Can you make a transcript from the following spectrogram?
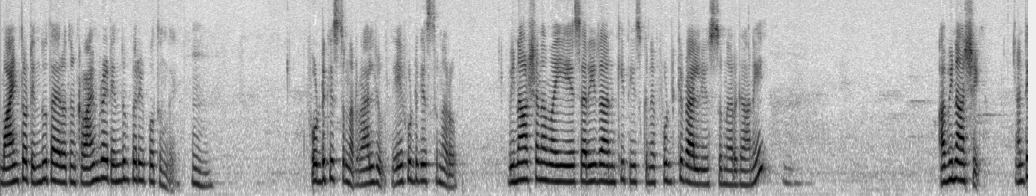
మైండ్ తోటి ఎందుకు తయారవుతుంది క్రైమ్ రేట్ ఎందుకు పెరిగిపోతుంది. ఫుడ్కి ఇస్తున్నారు వాల్యూ ఏ ఫుడ్కి ఇస్తున్నారు? వినాశనం అయ్యే శరీరానికి తీసుకునే ఫుడ్కి వాల్యూ ఇస్తున్నారు కానీ అవినాశి. అంటే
